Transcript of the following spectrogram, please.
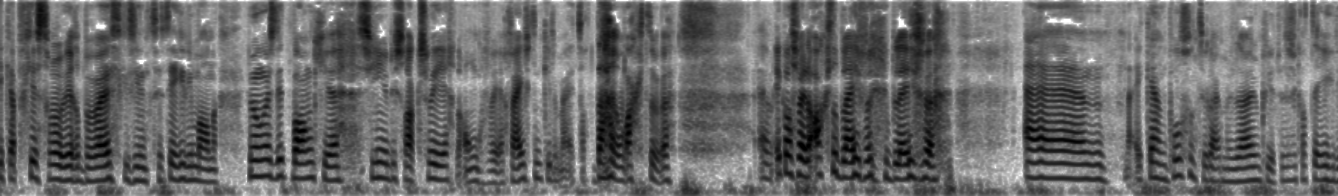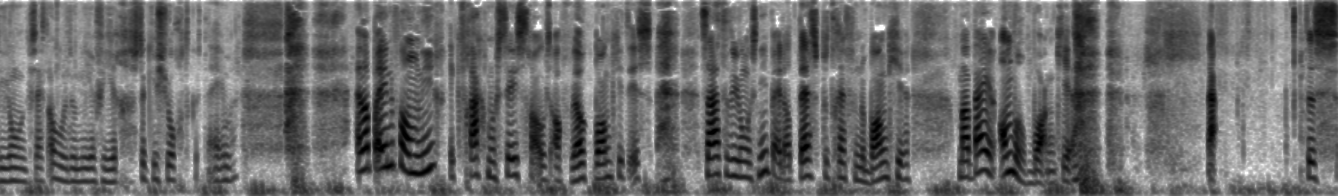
ik heb gisteren weer het bewijs gezien tegen die mannen. Jongens, dit bankje zien jullie straks weer. Nou, ongeveer 15 kilometer. Daar wachten we. Um, ik was bij de achterblijver gebleven. En nou, ik ken het bos natuurlijk uit mijn duimpje. Dus ik had tegen die jongen gezegd: Oh, we doen hier vier een stukje shortcut nemen. en op een of andere manier, ik vraag me nog steeds trouwens af welk bankje het is. Zaten de jongens niet bij dat desbetreffende bankje, maar bij een ander bankje. Dus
